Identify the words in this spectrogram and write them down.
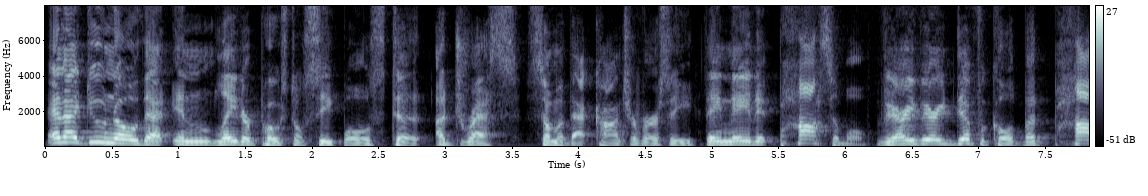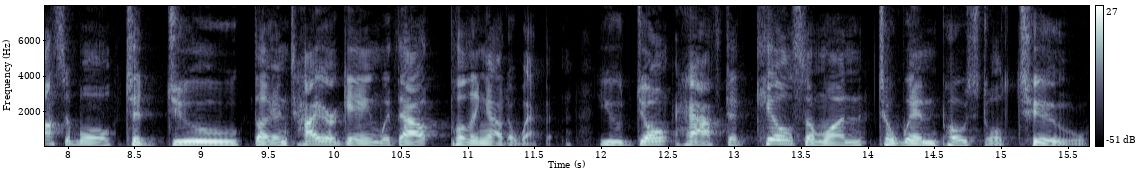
And I do know that in later Postal sequels, to address some of that controversy, they made it possible, very, very difficult, but possible to do the entire game without pulling out a weapon. You don't have to kill someone to win Postal 2.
